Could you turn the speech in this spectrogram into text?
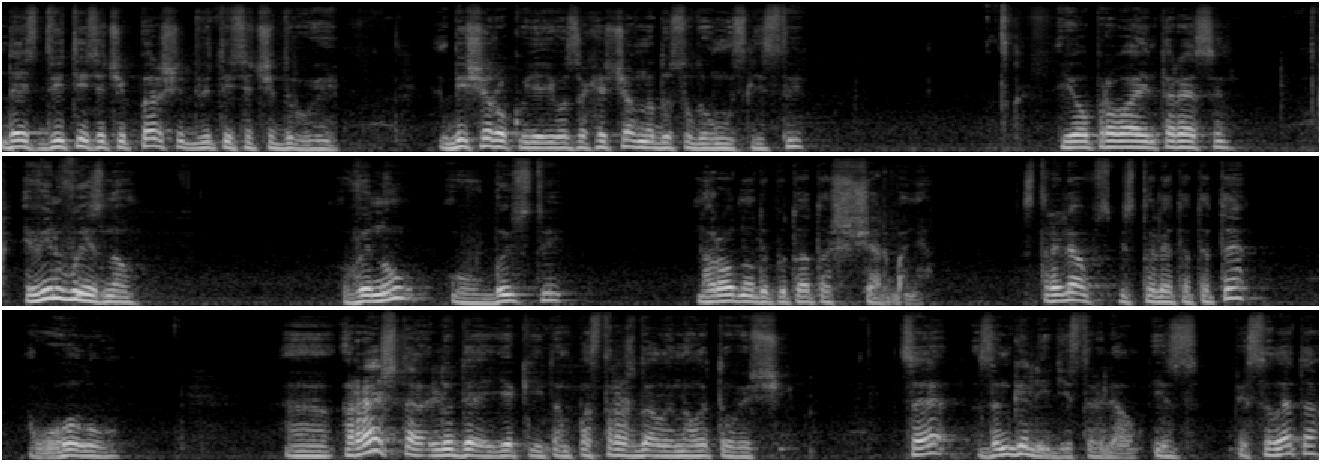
Десь 2001-2002. Більше року я його захищав на досудовому слідстві, його права і інтереси. І він визнав вину у вбивстві народного депутата Щербаня. Стріляв з пістолета ТТ в голову. Е, Решта людей, які там постраждали на литовищі, це Зенгеліді стріляв із пістолета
